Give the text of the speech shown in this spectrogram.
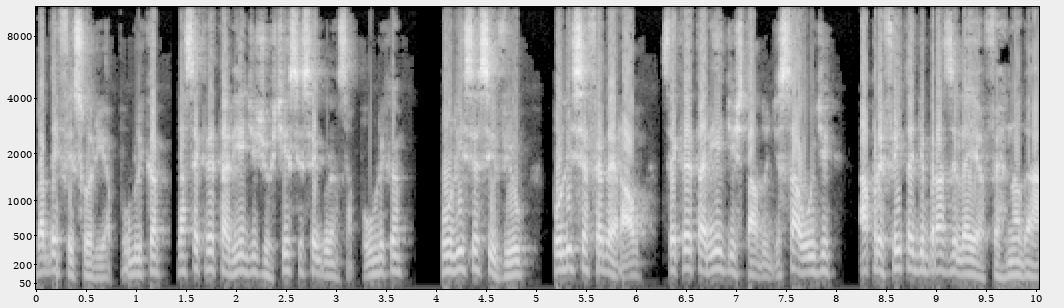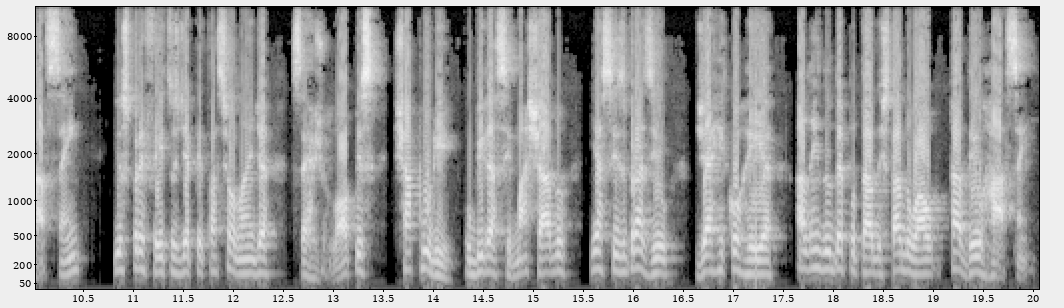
da Defensoria Pública, da Secretaria de Justiça e Segurança Pública, Polícia Civil, Polícia Federal, Secretaria de Estado de Saúde, a prefeita de Brasileia, Fernanda Hassen, e os prefeitos de Epitaciolândia, Sérgio Lopes, Chapuri, Ubiraci Machado e Assis Brasil, Jerry Correia, além do deputado estadual Tadeu Hassen.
